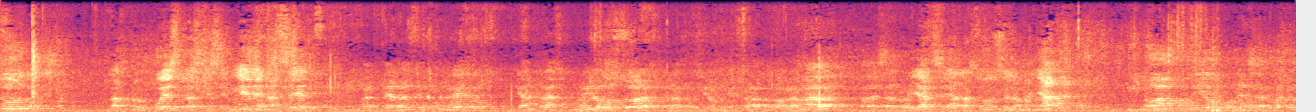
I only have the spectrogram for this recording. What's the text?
las propuestas que se vienen a hacer en carteras del Congreso, que han transcurrido dos horas de la sesión que estaba programada para desarrollarse a las 11 de la mañana y no han podido ponerse de acuerdo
